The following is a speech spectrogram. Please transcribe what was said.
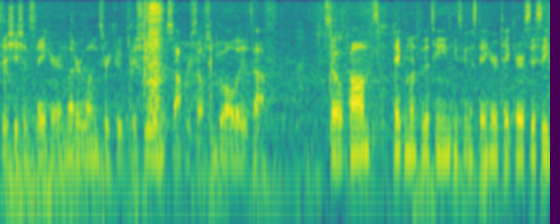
that she should stay here and let her lungs recoup because she wouldn't stop herself. She'd go all the way to the top. So Tom's taking one for the team. He's going to stay here, take care of Sissy,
